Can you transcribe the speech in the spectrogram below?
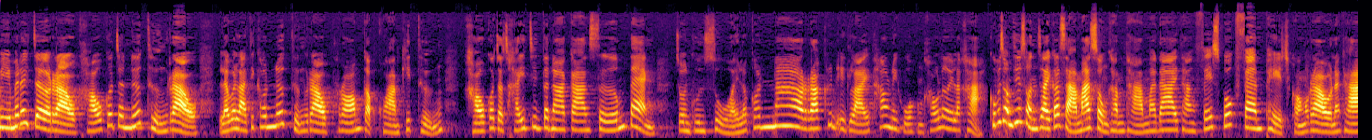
มีไม่ได้เจอเราเขาก็จะนึกถึงเรา และเวลาที่เขานึกถึงเราพร้อมกับความคิดถึง เขาก็จะใช้จินตนาการเสริมแต่งจนคุณสวยแล้วก็น่ารักขึ้นอีกหลายเท่าในหัวของเขาเลยล่ะค่ะ คุณผู้ชมที่สนใจก็สามารถส่งคำถามมาได้ทาง Facebook Fanpage ของเรานะคะ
